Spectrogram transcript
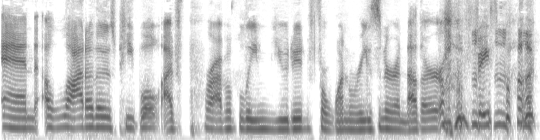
And a lot of those people I've probably muted for one reason or another on Facebook.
